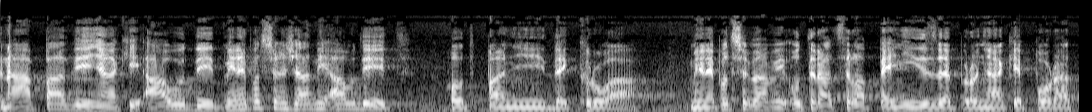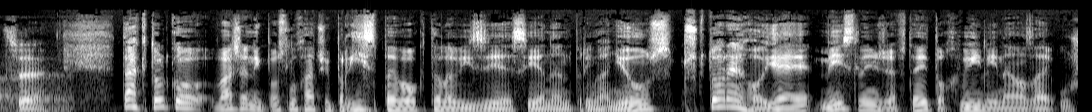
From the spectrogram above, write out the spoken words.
nápady, nějaký audit, my nepotřebujeme žádný audit od paní Decroix. My nepotřebujeme, aby utrácela peníze pro nějaké poradce. Tak toľko, vážení poslucháči, príspevok televízie CNN Prima News, z ktorého je, myslím, že v tejto chvíli naozaj už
